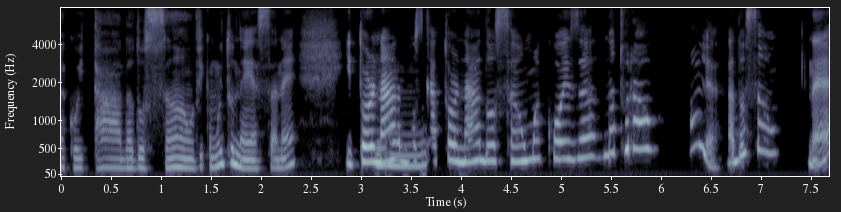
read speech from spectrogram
ai, coitada, adoção, fica muito nessa, né? E tornar, uhum, buscar tornar a adoção uma coisa natural. Olha, adoção, né?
